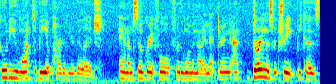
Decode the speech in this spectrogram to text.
who do you want to be a part of your village? And I'm so grateful for the women that I met during at, during this retreat because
